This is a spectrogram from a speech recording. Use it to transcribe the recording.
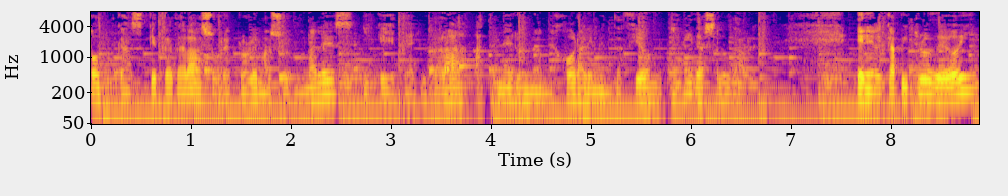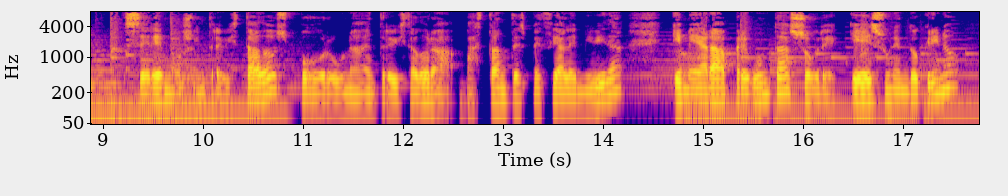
podcast que tratará sobre problemas hormonales y que te ayudará a tener una mejor alimentación y vida saludable. En el capítulo de hoy seremos entrevistados por una entrevistadora bastante especial en mi vida que me hará preguntas sobre qué es un endocrino,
